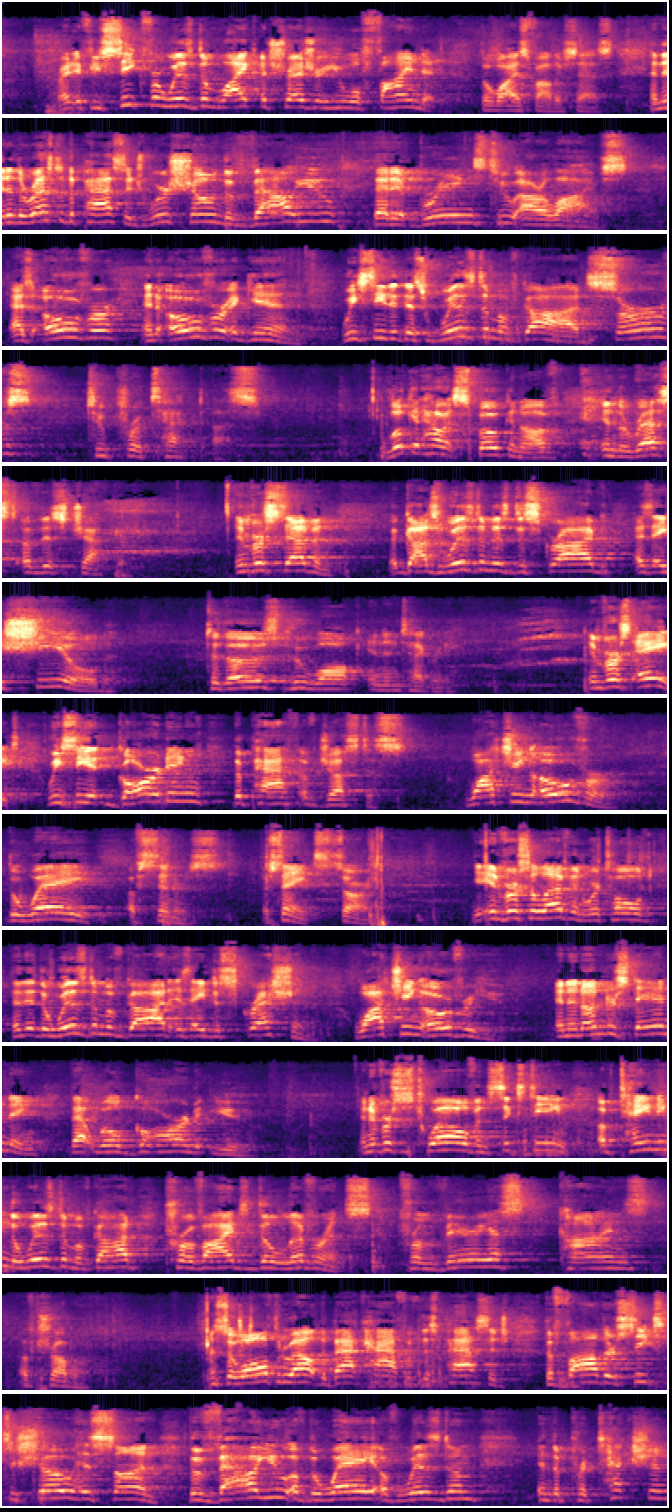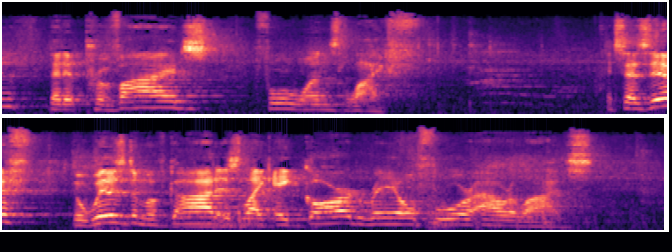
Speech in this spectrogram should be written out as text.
Right? If you seek for wisdom like a treasure, you will find it, the wise father says. And then in the rest of the passage, we're shown the value that it brings to our lives. As over and over again, we see that this wisdom of God serves to protect us. Look at how it's spoken of in the rest of this chapter. In verse 7, God's wisdom is described as a shield to those who walk in integrity. In verse 8, we see it guarding the path of justice, watching over the way of sinners, of saints, sorry. In verse 11, we're told that the wisdom of God is a discretion, watching over you, and an understanding that will guard you. And in verses 12 and 16, obtaining the wisdom of God provides deliverance from various kinds of trouble. And so, all throughout the back half of this passage, the Father seeks to show his Son the value of the way of wisdom in the protection that it provides for one's life. It's as if the wisdom of God is like a guardrail for our lives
